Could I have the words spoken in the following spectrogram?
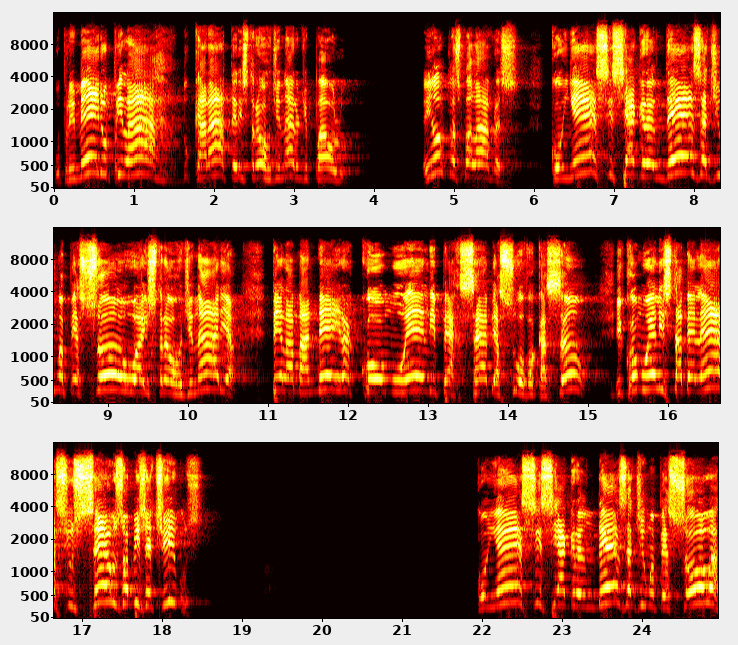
O primeiro pilar do caráter extraordinário de Paulo, em outras palavras, Conhece-se a grandeza de uma pessoa extraordinária pela maneira como ele percebe a sua vocação e como ele estabelece os seus objetivos. Conhece-se a grandeza de uma pessoa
